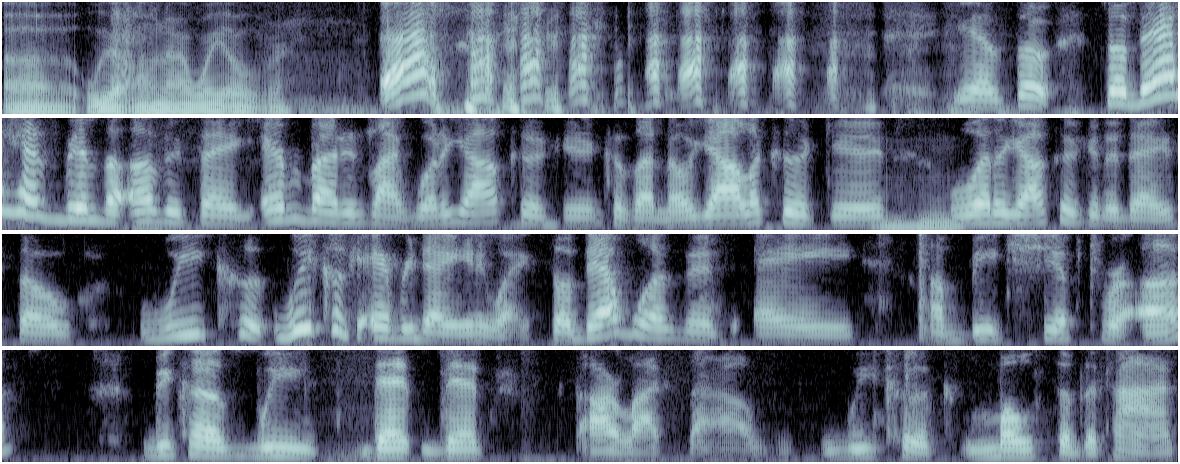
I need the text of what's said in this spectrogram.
Uh, we are on our way over. yeah, so so that has been the other thing. Everybody's like, "What are y'all cooking?" Because I know y'all are cooking. Mhm. What are y'all cooking today? So we cook we cook every day anyway. So that wasn't a a big shift for us because we that that's our lifestyle. We cook most of the time.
